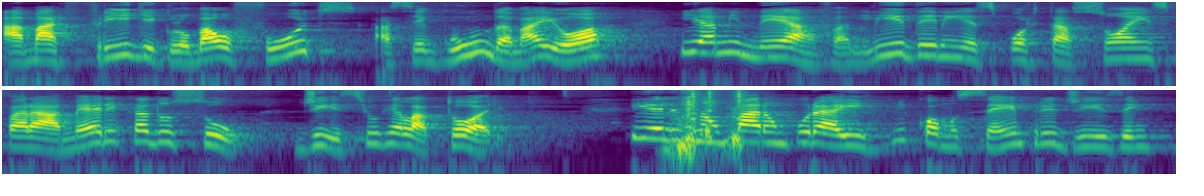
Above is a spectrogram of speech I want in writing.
a Marfrig Global Foods, a segunda maior, e a Minerva, líder em exportações para a América do Sul, disse o relatório. E eles não param por aí, e como sempre dizem,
